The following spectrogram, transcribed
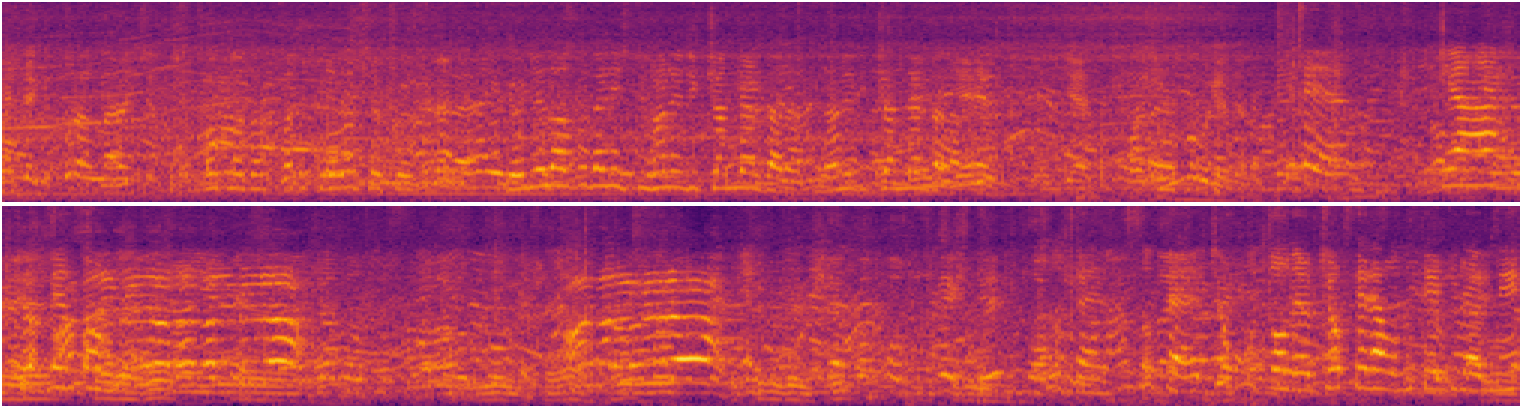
kazançlar. Topladım. Zaten kurallar. Gölgeli altı ben istiyorum. Hani dükkan nerede alakın? Hani dükkan nerede alakın? Ya çok memnun Süper, süper. Çok mutlu oluyorum. Çok selamımı, sevgilerini,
